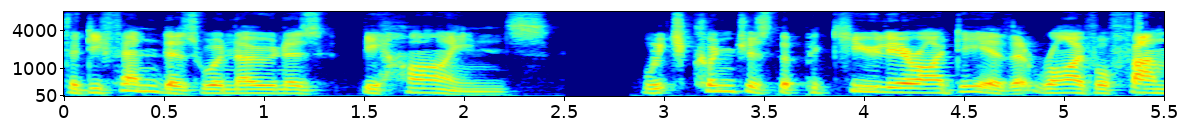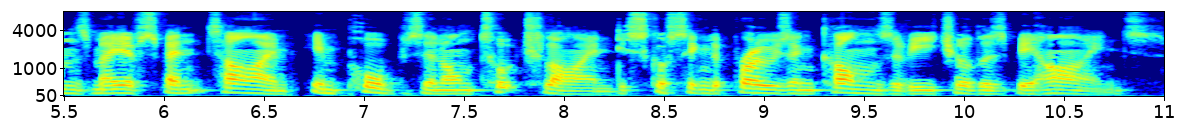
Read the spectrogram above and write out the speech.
The defenders were known as behinds, which conjures the peculiar idea that rival fans may have spent time in pubs and on touchline discussing the pros and cons of each other's behinds.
